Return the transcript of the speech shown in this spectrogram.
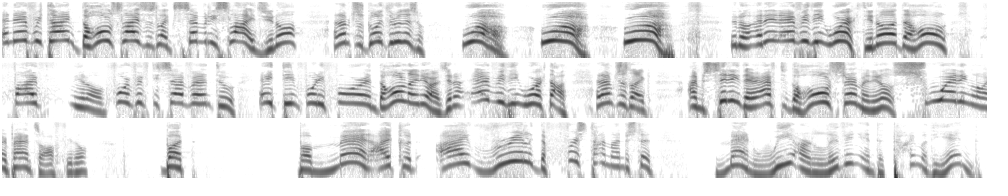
And every time, the whole slide is like 70 slides, you know? And I'm just going through this. Whoa, whoa, whoa. You know, and then everything worked, you know, the whole five you know, 457 to 1844 and the whole nine yards. You know, everything worked out. And I'm just like, I'm sitting there after the whole sermon, you know, sweating my pants off, you know. But, but man, I could, I really, the first time I understood, man, we are living in the time of the end.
